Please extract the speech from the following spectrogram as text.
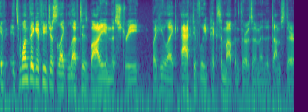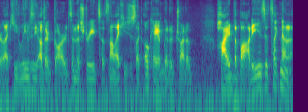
if it's one thing if he just like left his body in the street, but he like actively picks him up and throws him in a dumpster. Like he leaves the other guards in the street, so it's not like he's just like, okay, I'm gonna try to hide the bodies. It's like, no, no, no.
